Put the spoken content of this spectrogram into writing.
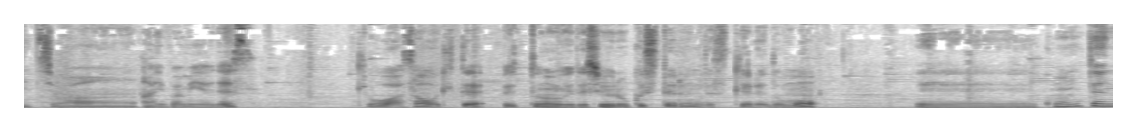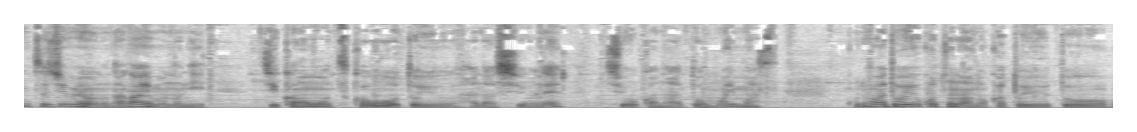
んにちは、相葉美優です。今日は朝起きてベッドの上で収録してるんですけれども、えー、コンテンツ寿命の長いものに時間を使おうという話をねしようかなと思います。これはどういうことなのかというと、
